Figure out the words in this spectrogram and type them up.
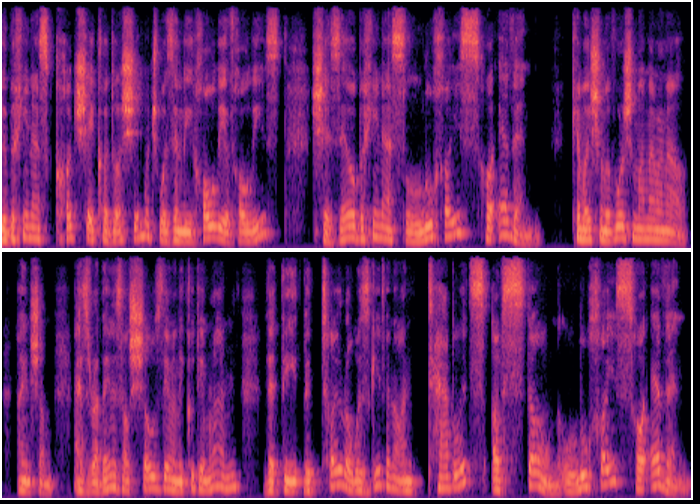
the Bechinas Kodshe Kodoshim, which was in the Holy of Holies, Shezeo Bechinas Luchais Ho'even, as Rabbeinu Zal shows there in the Likutei Moharan, that the, the Torah was given on tablets of stone, luchais ho'even,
